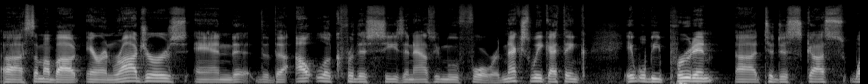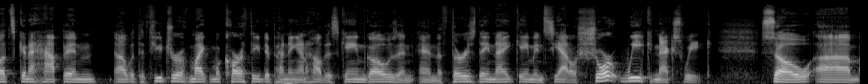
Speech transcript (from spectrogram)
uh, some about Aaron Rodgers and the, the, outlook for this season as we move forward. Next week, I think it will be prudent uh, to discuss what's going to happen uh, with the future of Mike McCarthy, depending on how this game goes, and, and the Thursday night game in Seattle. Short week next week. So um,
